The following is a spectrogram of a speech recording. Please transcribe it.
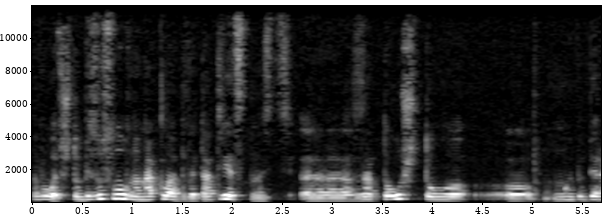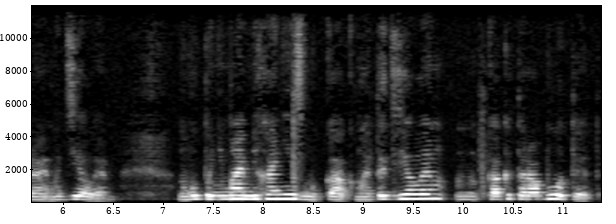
Вот, что, безусловно, накладывает ответственность э, за то, что э, мы выбираем и делаем – но мы понимаем механизмы, как мы это делаем, как это работает.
